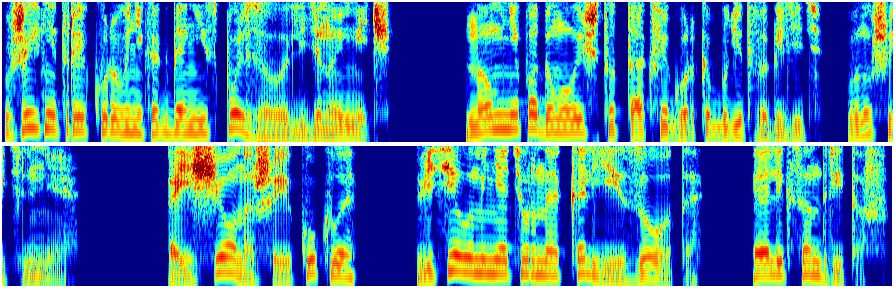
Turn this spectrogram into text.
в жизни Троекурова никогда не использовала ледяной меч, но мне подумалось, что так фигурка будет выглядеть внушительнее. А еще на шее куклы висело миниатюрное колье из золота и александритов.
